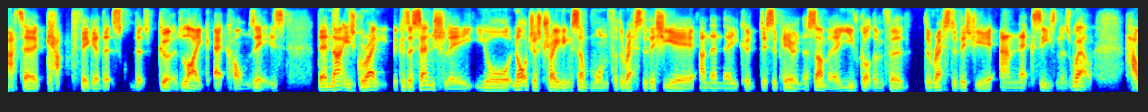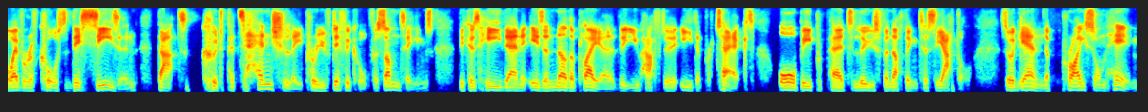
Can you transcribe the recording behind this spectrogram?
at a cap figure that's that's good, like Ekholm's is, then that is great because essentially you're not just trading someone for the rest of this year and then they could disappear in the summer. You've got them for the rest of this year and next season as well. However, of course, this season that could potentially prove difficult for some teams because he then is another player that you have to either protect or be prepared to lose for nothing to Seattle. So again, the price on him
